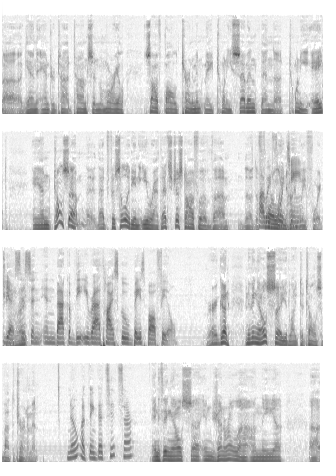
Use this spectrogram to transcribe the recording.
Uh, again, Andrew Todd Thompson Memorial Softball Tournament, May 27th and the 28th. And Tulsa, uh, that facility in Erath, that's just off of um, the, the Highway four lane 14. Highway 14, Yes, right? it's in, in back of the Erath High School baseball field. Very good. Anything else uh, you'd like to tell us about the tournament? No, I think that's it, sir. Anything else uh, in general uh, on the uh, uh,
